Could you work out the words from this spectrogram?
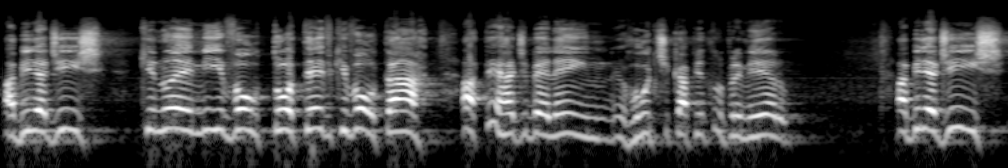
A Bíblia diz que Noemi voltou, teve que voltar à terra de Belém, Ruth, capítulo 1. A Bíblia diz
